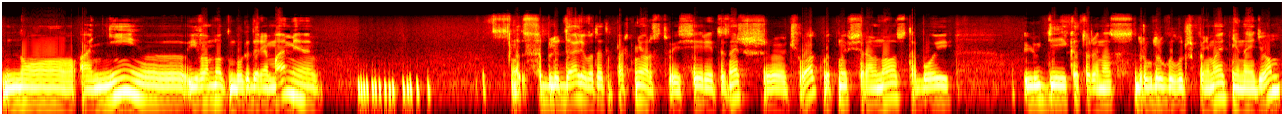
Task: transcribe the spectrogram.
Но они, э, и во многом благодаря маме, соблюдали вот это партнерство из серии. Ты знаешь, э, чувак, вот мы все равно с тобой людей, которые нас друг друга лучше понимают, не найдем,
